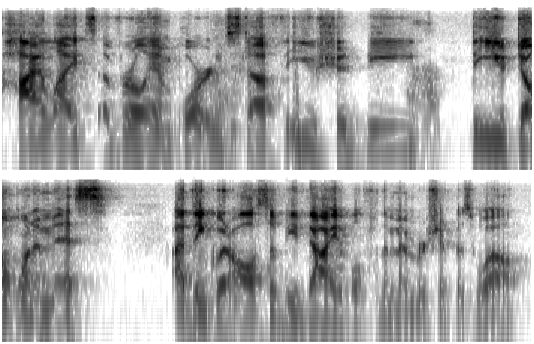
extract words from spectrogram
highlights of really important stuff that you should be that you don't want to miss, I think would also be valuable for the membership as well.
